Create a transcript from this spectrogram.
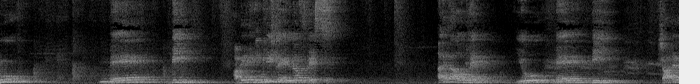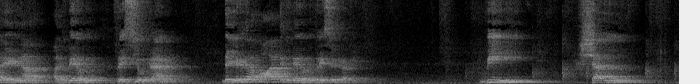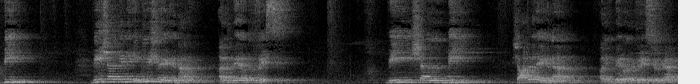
மே பி அப்படின்னு இங்கிலீஷ்ல எழுதின ஃப்ரேஸ் அதுக்கு அவுட்லைன் யூ மே பி ஷார்ட்ல எழுதினா அதுக்கு பேர் வந்து ஃப்ரேசியோகிராம் இந்த எழுதுற ஆர்ட்டுக்கு பேர் வந்து phraseography we shall be we shall இங்கிலீஷில் இங்கிலீஷ்ல எழுதுனா அதுக்கு பேர் வந்து ஃப்ரேஸ் வி ஷல் பி ஷார்ட்டில் எழுதுனா அதுக்கு பேர் வந்து ஃப்ரேசியோகிராஃபி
